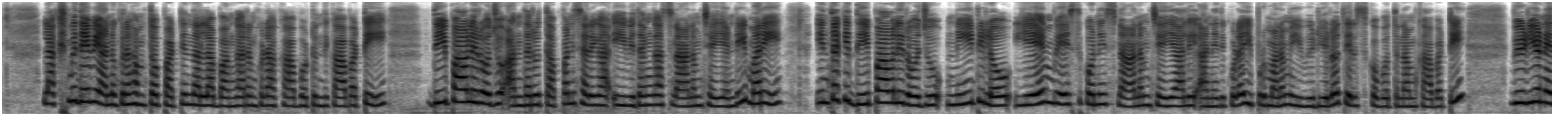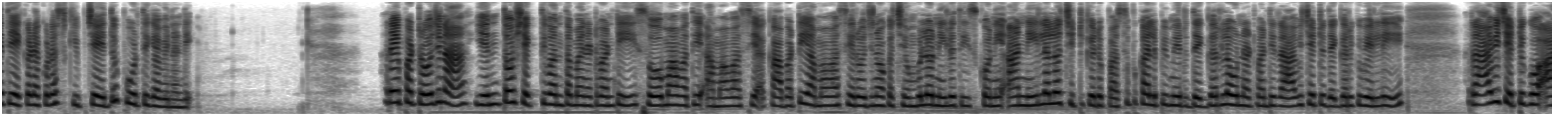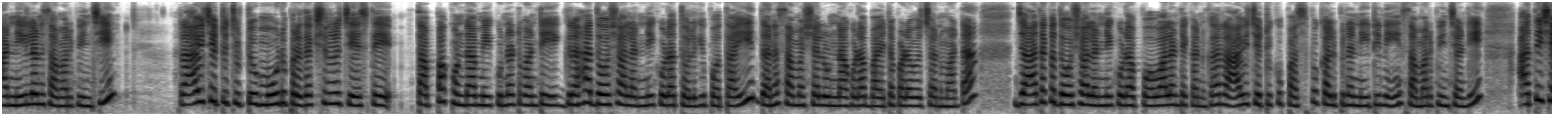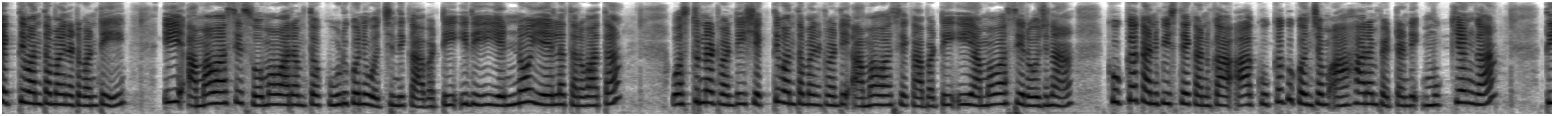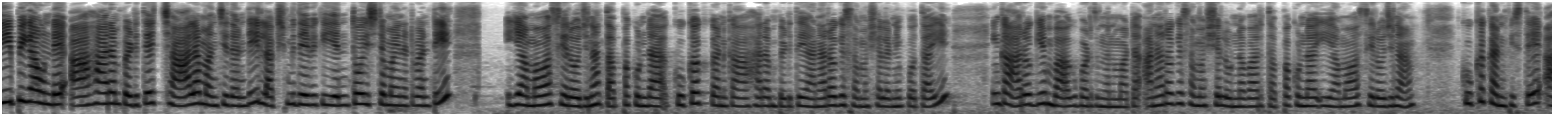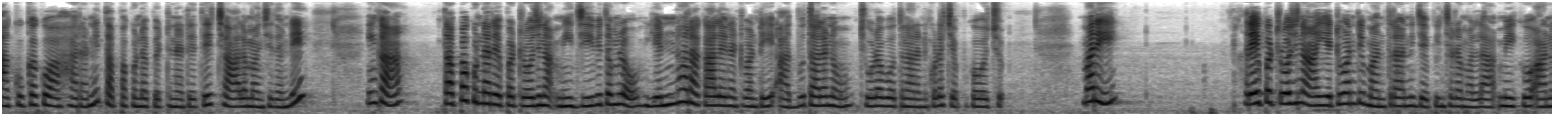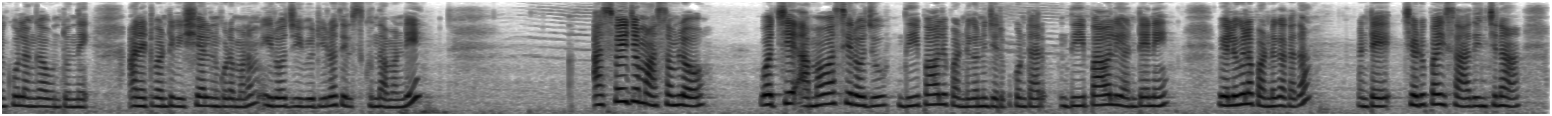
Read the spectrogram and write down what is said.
లక్ష్మీదేవి అనుగ్రహంతో పట్టిందల్లా బంగారం కూడా కాబోతుంది కాబట్టి దీపావళి రోజు అందరూ తప్పనిసరిగా ఈ విధంగా స్నానం చేయండి. మరి ఇంతకీ దీపావళి రోజు నీటిలో ఏం వేసుకొని స్నానం చేయాలి అనేది కూడా ఇప్పుడు మనం ఈ వీడియోలో తెలుసుకోబోతున్నాం కాబట్టి వీడియోనైతే ఎక్కడ కూడా స్కిప్ చేయొద్దు పూర్తిగా వినండి. రేపటి రోజున ఎంతో శక్తివంతమైనటువంటి సోమావతి అమావాస్య కాబట్టి అమావాస్య రోజున ఒక చెంబులో నీళ్ళు తీసుకొని ఆ నీళ్ళలో చిటికెడు పసుపు కలిపి మీరు దగ్గరలో ఉన్నటువంటి రావి చెట్టు దగ్గరకు వెళ్ళి రావి చెట్టుకు ఆ నీళ్ళను సమర్పించి రావి చెట్టు చుట్టూ మూడు ప్రదక్షిణలు చేస్తే తప్పకుండా మీకున్నటువంటి గ్రహ దోషాలన్నీ కూడా తొలగిపోతాయి. ధన సమస్యలు ఉన్నా కూడా బయటపడవచ్చు అనమాట జాతక దోషాలన్నీ కూడా పోవాలంటే కనుక రావి చెట్టుకు పసుపు కలిపిన నీటిని సమర్పించండి. అతి శక్తివంతమైనటువంటి ఈ అమావాస్య సోమవారంతో కూడుకొని వచ్చింది కాబట్టి ఇది ఎన్నో ఏళ్ళ తర్వాత వస్తున్నటువంటి శక్తివంతమైనటువంటి అమావాస్య కాబట్టి ఈ అమావాస్య రోజున కుక్క కనిపిస్తే కనుక ఆ కుక్కకు కొంచెం ఆహారం పెట్టండి. ముఖ్యంగా తీపిగా ఉండే ఆహారం పెడితే చాలా మంచిదండి. లక్ష్మీదేవికి ఎంతో ఇష్టమైనటువంటి ఈ అమావాస్య రోజున తప్పకుండా కుక్కకు కనుక ఆహారం పెడితే అనారోగ్య సమస్యలన్నీ పోతాయి. ఇంకా ఆరోగ్యం బాగుపడుతుందన్నమాట. అనారోగ్య సమస్యలు ఉన్నవారు తప్పకుండా ఈ అమావాస్య రోజున కుక్క కనిపిస్తే ఆ కుక్కకు ఆహారాన్ని తప్పకుండా పెట్టినట్టయితే చాలా మంచిదండి. ఇంకా తప్పకుండా రేపటి రోజున మీ జీవితంలో ఎన్నో రకాలైనటువంటి అద్భుతాలను చూడబోతున్నారని కూడా చెప్పుకోవచ్చు. మరి రేపటి రోజున ఎటువంటి మంత్రాన్ని జపించడం వల్ల మీకు అనుకూలంగా ఉంటుంది అనేటువంటి విషయాలను కూడా మనం ఈరోజు ఈ వీడియోలో తెలుసుకుందామండి. అశ్వయుజ మాసంలో వచ్చే అమావాస్య రోజు దీపావళి పండుగను జరుపుకుంటారు. దీపావళి అంటేనే వెలుగుల పండుగ కదా? అంటే చెడుపై సాధించిన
